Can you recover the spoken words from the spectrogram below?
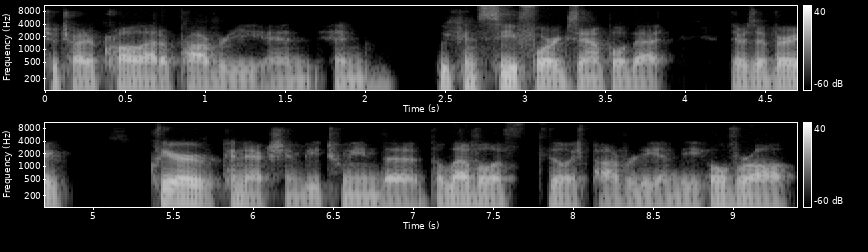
to try to crawl out of poverty. And and we can see, for example, that there's a very clear connection between the the level of village poverty and the overall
